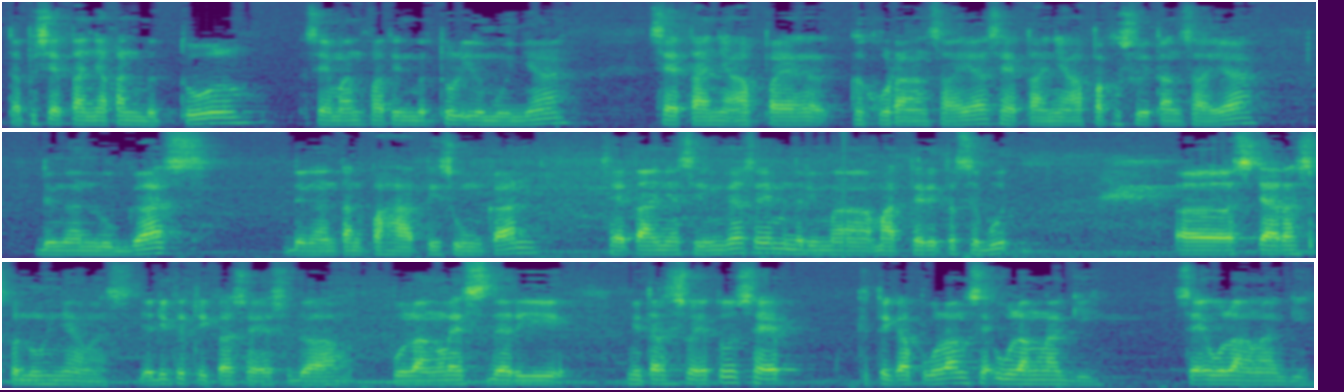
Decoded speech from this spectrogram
Tapi saya tanyakan betul, saya manfaatin betul ilmunya. Saya tanya apa kekurangan saya, saya tanya apa kesulitan saya dengan lugas, dengan tanpa hati sungkan. Saya tanya sehingga saya menerima materi tersebut eh, secara sepenuhnya, Mas. Jadi ketika saya sudah pulang les dari mitra siswa itu, saya ketika pulang saya ulang lagi, saya ulang lagi,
